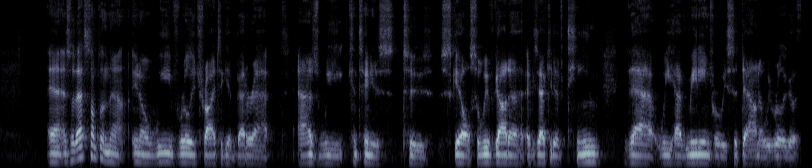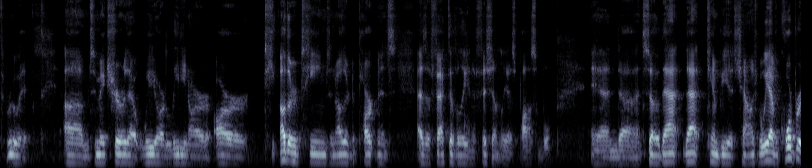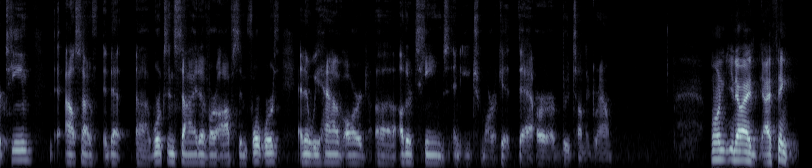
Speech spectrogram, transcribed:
And, and so that's something that you know we've really tried to get better at as we continue to, to scale. So we've got an executive team that we have meetings where we sit down and we really go through it um, to make sure that we are leading our our t- other teams and other departments as effectively and efficiently as possible. And uh, so that that can be a challenge. But we have a corporate team outside of that uh, works inside of our office in Fort Worth, and then we have our uh, other teams in each market that are our boots on the ground. Well, you know, I I think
